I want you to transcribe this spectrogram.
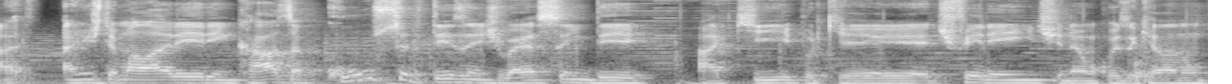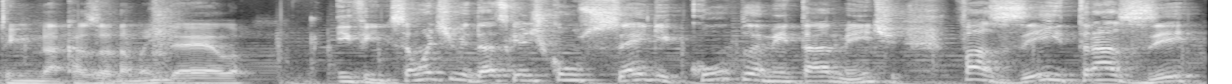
a, a gente tem uma lareira em casa, com certeza a gente vai acender aqui, porque é diferente, né? Uma coisa que ela não tem na casa da mãe dela. Enfim, são atividades que a gente consegue complementarmente fazer e trazer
